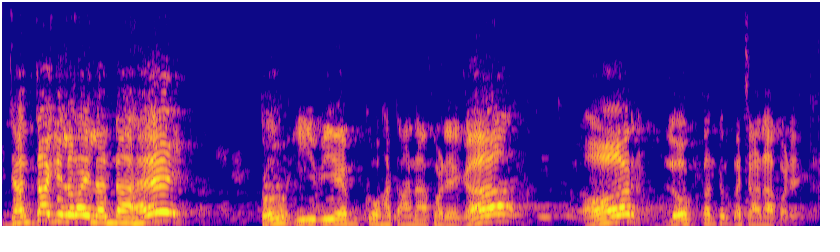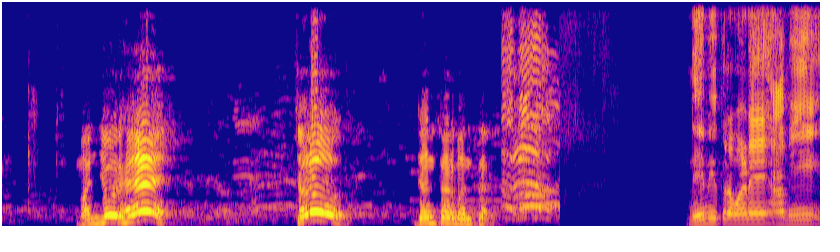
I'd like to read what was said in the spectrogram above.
जनता की लड़ाई लड़ना है तो ईवीएम को हटाना पड़ेगा और लोकतंत्र बचाना पड़ेगा। मंजूर है? चलो जंतर मंतर। नेहमीप्रमाणे आम्ही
